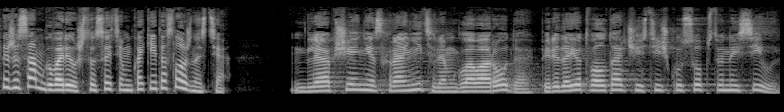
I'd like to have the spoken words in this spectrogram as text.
Ты же сам говорил, что с этим какие-то сложности. Для общения с хранителем глава рода передает в алтарь частичку собственной силы.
